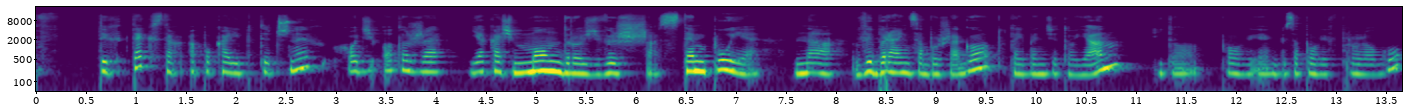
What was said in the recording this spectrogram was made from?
w tych tekstach apokaliptycznych chodzi o to, że jakaś mądrość wyższa stępuje na wybrańca Bożego. Tutaj będzie to Jan i to jakby zapowie w prologu.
